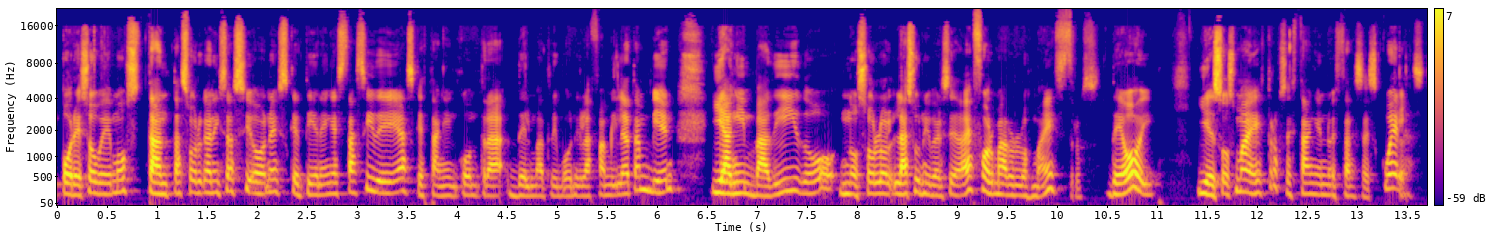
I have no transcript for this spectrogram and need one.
por eso vemos tantas organizaciones que tienen estas ideas, que están en contra del matrimonio y la familia también, y han invadido, no solo las universidades formaron los maestros de hoy, y esos maestros están en nuestras escuelas.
